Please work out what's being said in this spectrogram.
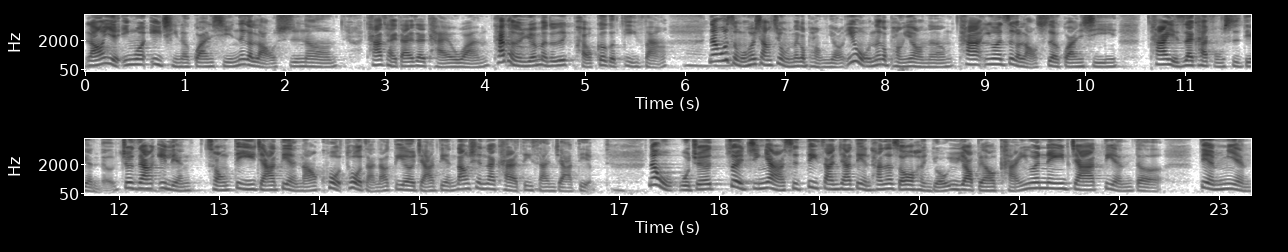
然后也因为疫情的关系，那个老师呢，他才待在台湾，他可能原本都是跑各个地方。那为什么会相信我那个朋友？因为我那个朋友呢，他因为这个老师的关系，他也是在开服饰店的，就这样一连从第一家店，然后扩拓展到第二家店，到现在开了第三家店。那我我觉得最惊讶的是第三家店，他那时候很犹豫要不要开，因为那一家店的店面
